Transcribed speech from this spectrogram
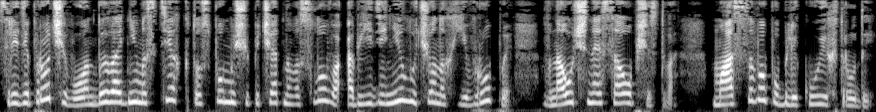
Среди прочего, он был одним из тех, кто с помощью печатного слова объединил ученых Европы в научное сообщество, массово публикуя их труды.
